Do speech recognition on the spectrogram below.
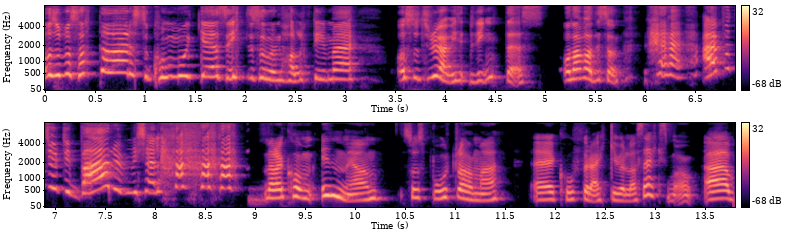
Og så bare satt jeg der, så kom hun ikke, så gikk det sånn en halvtime, og så tror jeg vi ringtes. Og da var de sånn Jeg er på tur til Bærum, Michelle! Når jeg kom inn igjen, så spurte han meg eh, hvorfor jeg ikke ville ha sex med henne. Jeg,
